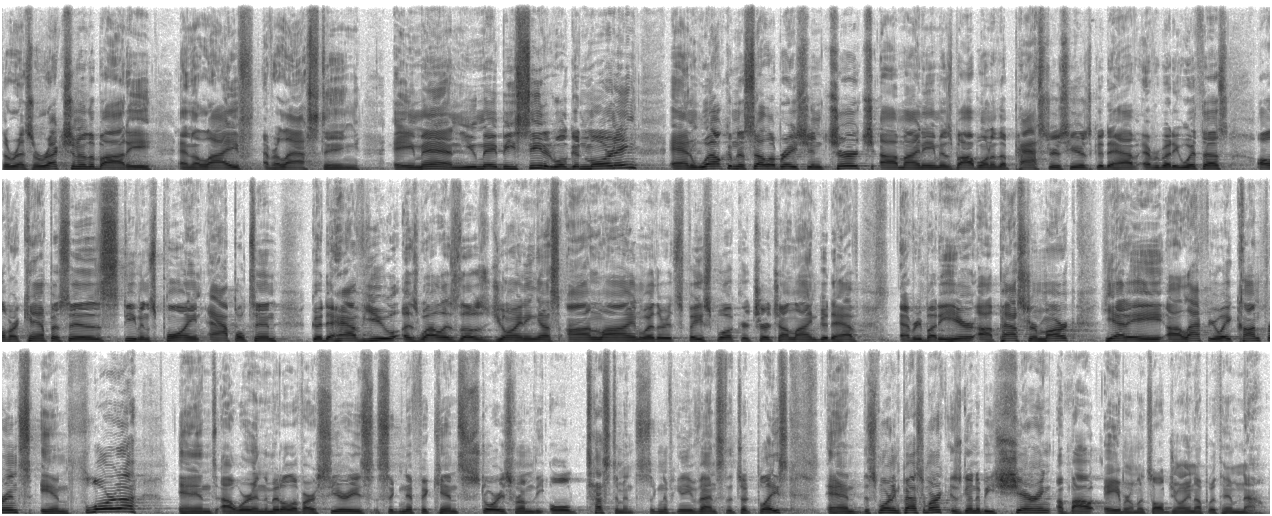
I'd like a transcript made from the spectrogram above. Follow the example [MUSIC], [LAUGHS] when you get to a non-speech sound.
the resurrection of the body, and the life everlasting. Amen. You may be seated. Well, good morning and welcome to Celebration Church. Uh, my name is Bob, one of the pastors here. It's good to have everybody with us. All of our campuses, Stevens Point, Appleton. Good to have you as well as those joining us online, whether it's Facebook or Church Online. Good to have everybody here. Uh, Pastor Mark, he had a uh, Laugh Your Way conference in Florida. And uh, we're in the middle of our series, Significant Stories from the Old Testament, significant events that took place. And this morning, Pastor Mark is going to be sharing about Abram. Let's all join up with him now.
